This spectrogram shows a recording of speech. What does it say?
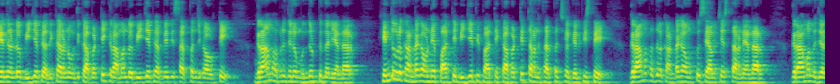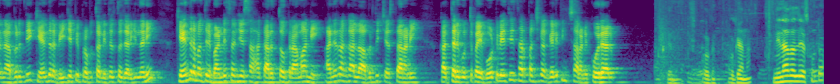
కేంద్రంలో బీజేపీ అధికారంలో ఉంది కాబట్టి గ్రామంలో బీజేపీ అభ్యర్థి సర్పంచ్గా ఉంటే గ్రామ అభివృద్ధిలో ముందుంటుందని అన్నారు. హిందువులకు అండగా ఉండే పార్టీ బీజేపీ పార్టీ కాబట్టి తనను సర్పంచ్గా గెలిపిస్తే గ్రామ ప్రజలకు అండగా ఉంటూ సేవ చేస్తారని అన్నారు. గ్రామంలో జరిగిన అభివృద్ధి కేంద్ర బీజేపీ ప్రభుత్వ నిధులతో జరిగిందని కేంద్ర మంత్రి బండి సంజయ్ సహకారంతో గ్రామాన్ని అన్ని రంగాల్లో అభివృద్ధి చేస్తారని కత్తెర గుర్తుపై ఓటు వేసి సర్పంచ్గా గెలిపించాలని కోరారు. చేసుకుంటా?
